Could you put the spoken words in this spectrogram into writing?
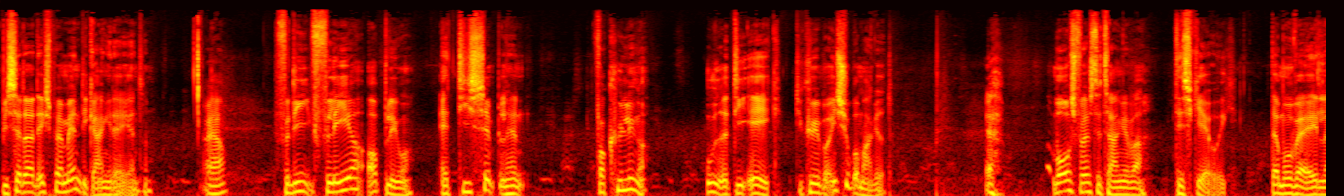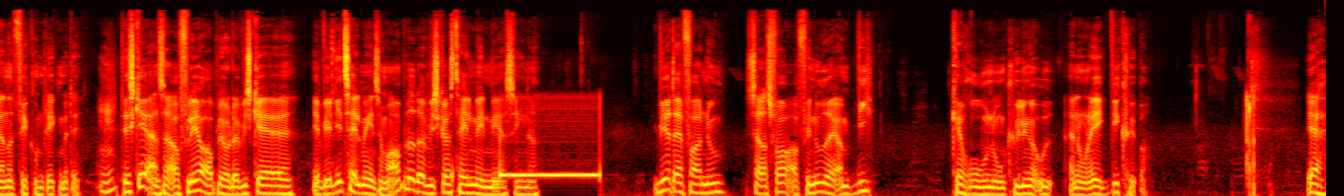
Vi sætter et eksperiment i gang i dag, Anton. Ja. Fordi flere oplever, at de simpelthen får kyllinger ud af de æg, de køber i supermarkedet. Ja. Vores første tanke var, det sker jo ikke. Der må være et eller andet fikumdik med det. Mm. Det sker altså, og flere oplever det. Vi, skal, ja, vi har lige talt med en, som har oplevet det, og vi skal også tale med en mere senere. Vi har derfor nu sat os for at finde ud af, om vi kan ruge nogle kyllinger ud af nogle æg, vi køber. Ja,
